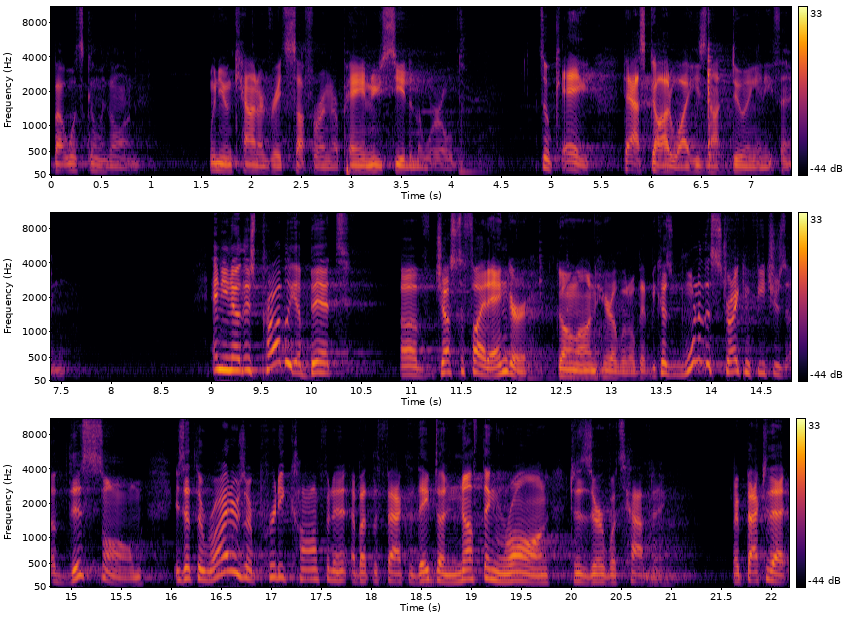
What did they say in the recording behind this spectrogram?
about what's going on when you encounter great suffering or pain or you see it in the world. It's okay to ask God why He's not doing anything. And you know, there's probably a bit of justified anger going on here a little bit because one of the striking features of this psalm is that the writers are pretty confident about the fact that they've done nothing wrong to deserve what's happening. Right, back to that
